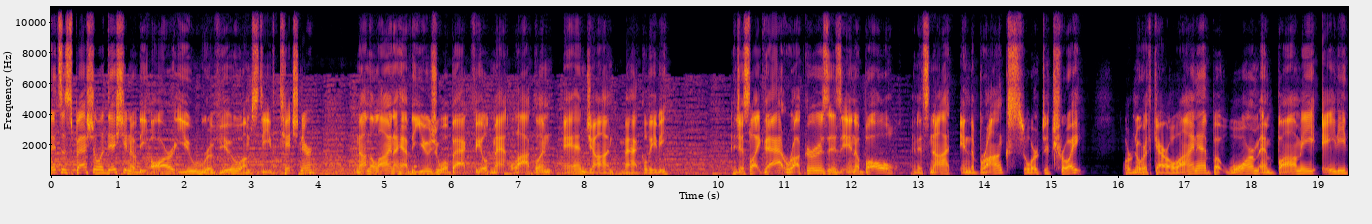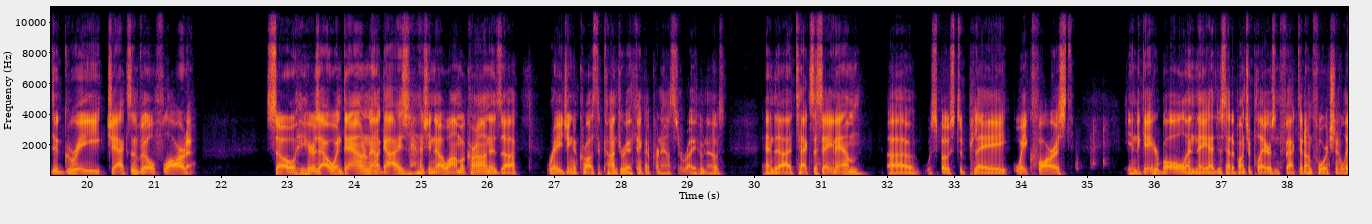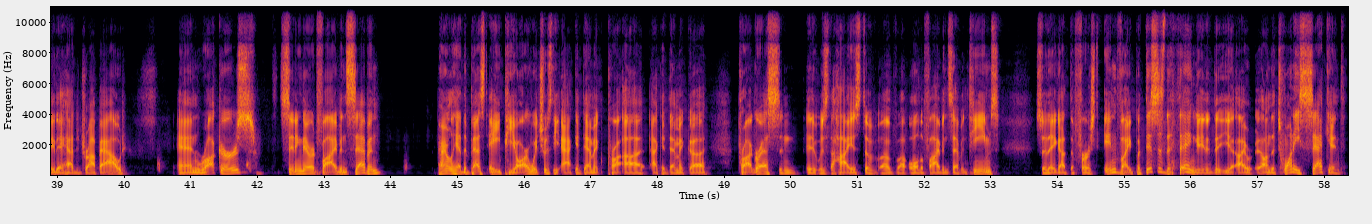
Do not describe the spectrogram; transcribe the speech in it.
And it's a special edition of the RU Review. I'm Steve Titchener. And on the line, I have the usual backfield Matt Lachlan and John McAlevey. And just like that, Rutgers is in a bowl. And it's not in the Bronx or Detroit or North Carolina, but warm and balmy 80 degree Jacksonville, Florida. So here's how it went down, uh, guys. As you know, Omicron is uh, raging across the country. I think I pronounced it right. Who knows? And uh, Texas A&M uh, was supposed to play Wake Forest in the Gator Bowl, and they had just had a bunch of players infected. Unfortunately, they had to drop out. And Rutgers, sitting there at five and seven, apparently had the best APR, which was the academic pro, uh, academic uh, progress, and it was the highest of, of uh, all the five and seven teams. So they got the first invite. But this is the thing: I, on the twenty second,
